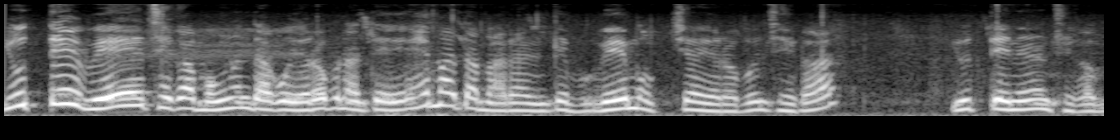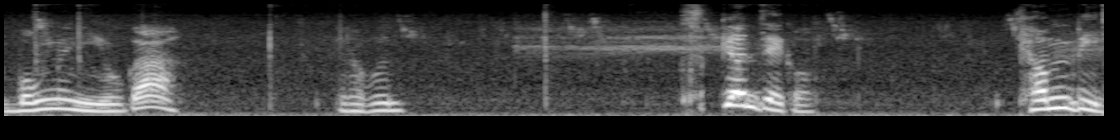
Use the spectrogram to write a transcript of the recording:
요때 왜 제가 먹는다고 여러분한테 해마다 말하는데 왜 먹죠 여러분 제가 요때는 제가 먹는 이유가 여러분 습변 제거 변비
